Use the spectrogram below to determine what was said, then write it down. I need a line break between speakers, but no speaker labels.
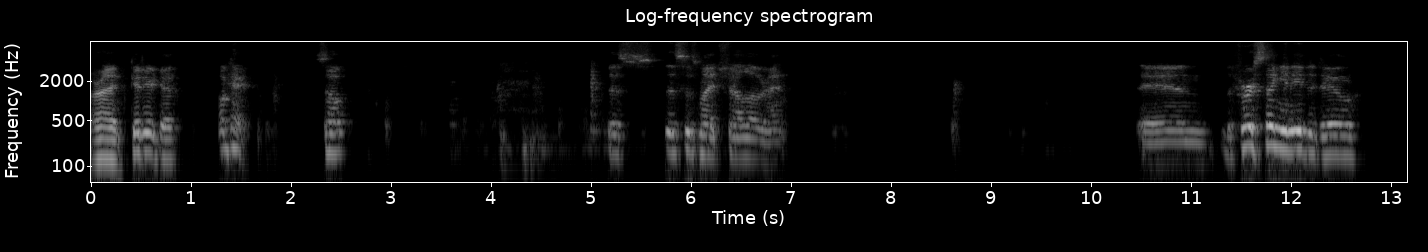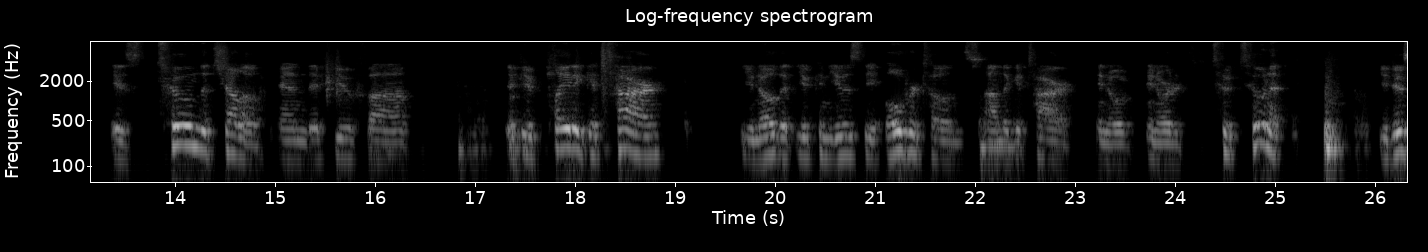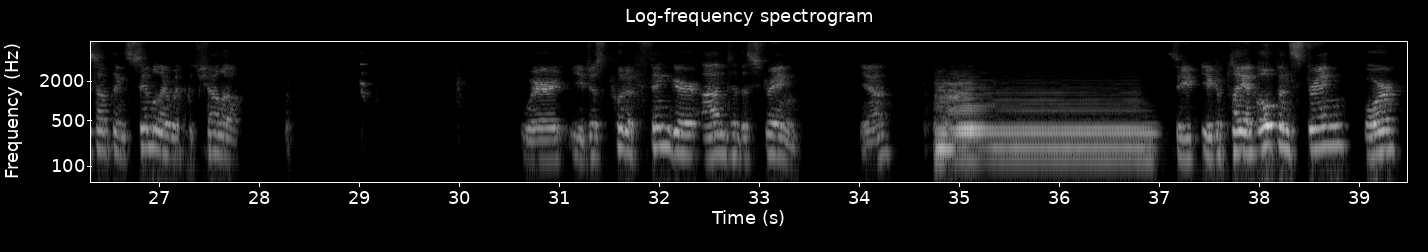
All right, good, you're good. Okay, so this this is my cello, right? And the first thing you need to do is tune the cello. And if you've uh, if you've played a guitar, you know that you can use the overtones on the guitar in, in order to tune it. You do something similar with the cello, where you just put a finger onto the string, yeah? So you, you could play an open string or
